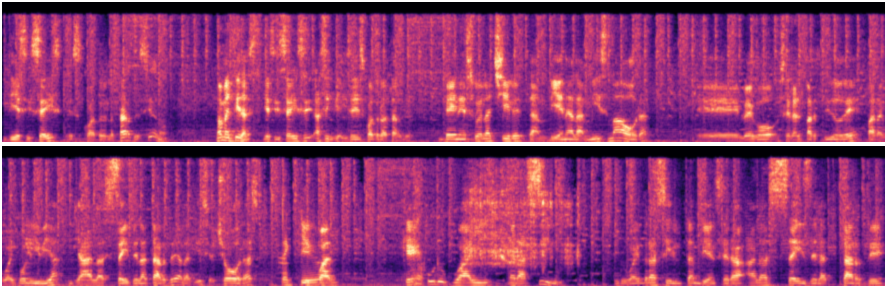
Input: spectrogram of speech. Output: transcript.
16 es 4 de la tarde, ¿sí o no? No, mentiras. 16, así, 16 es 4 de la tarde. Venezuela-Chile también a la misma hora. Eh, luego será el partido de Paraguay-Bolivia ya a las 6 de la tarde, a las 18 horas. Igual que Uruguay-Brasil. Uruguay-Brasil también será a las 6 de la tarde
